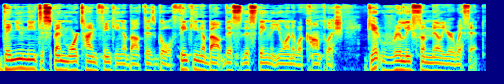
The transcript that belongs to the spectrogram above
then you need to spend more time thinking about this goal, thinking about this this thing that you want to accomplish. Get really familiar with it.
